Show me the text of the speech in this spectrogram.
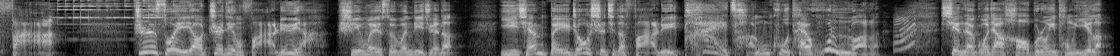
法。之所以要制定法律呀，是因为隋文帝觉得以前北周时期的法律太残酷、太混乱了。现在国家好不容易统一了，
